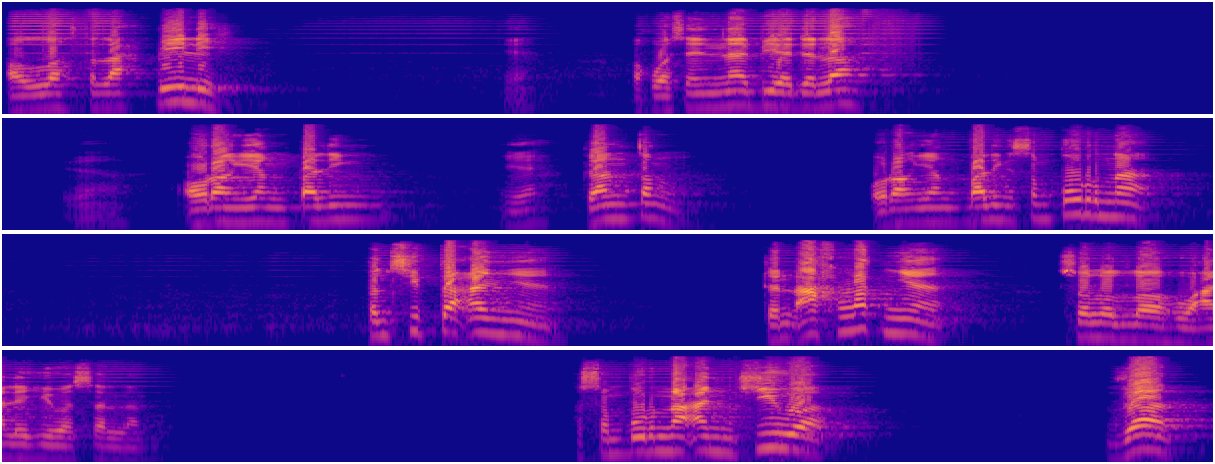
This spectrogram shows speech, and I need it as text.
Allah telah pilih ya, bahwasanya Nabi adalah ya, orang yang paling ya, ganteng, orang yang paling sempurna penciptaannya dan akhlaknya sallallahu alaihi wasallam kesempurnaan jiwa. Zat.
